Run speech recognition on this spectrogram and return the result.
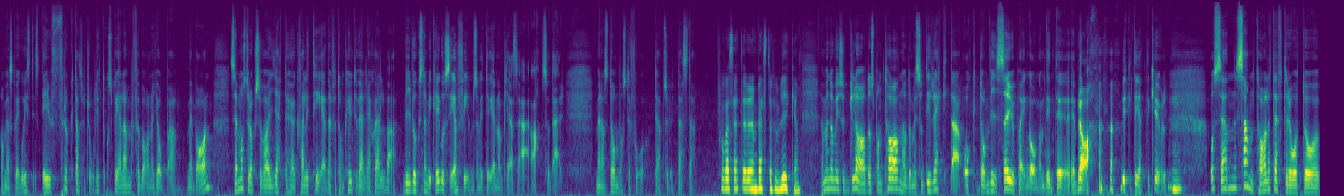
om jag ska vara egoistisk. Det är ju fruktansvärt roligt att spela för barn och jobba med barn. Sen måste det också vara jättehög kvalitet, därför att de kan ju inte välja själva. Vi vuxna, vi kan ju gå och se en film som vi tycker är någon pjäs, ja sådär. Medan de måste få det absolut bästa. På vad sätt är det den bästa publiken? Ja, men de är så glada och spontana och de är så direkta och de visar ju på en gång om det inte är bra, vilket är jättekul. Mm. Och sen samtalet efteråt och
